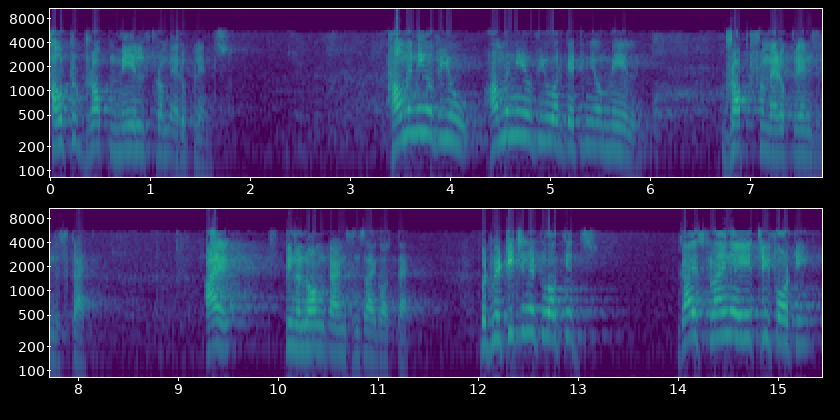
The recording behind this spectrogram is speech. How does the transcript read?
how to drop mail from aeroplanes. How many of you, how many of you are getting your mail dropped from aeroplanes in the sky? I, it's been a long time since I got that. But we're teaching it to our kids. Guys flying a A340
